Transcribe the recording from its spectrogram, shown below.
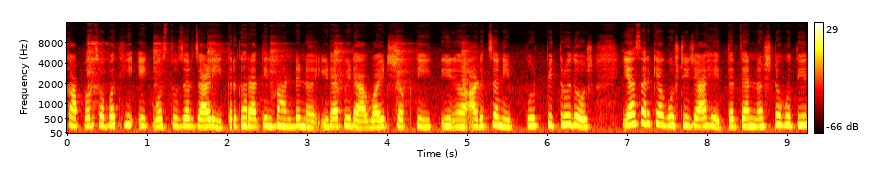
कापडसोबत ही एक वस्तू जर जाळी तर घरातील भांडणं इडापिडा वाईट शक्ती अडचणी पु- पितृदोष यासारख्या गोष्टी ज्या आहेत तर त्या नष्ट होतील.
